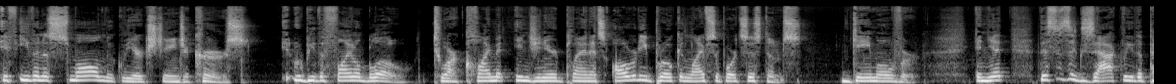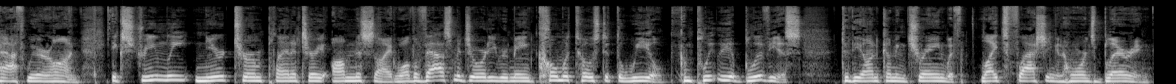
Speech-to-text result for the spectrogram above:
if even a small nuclear exchange occurs, it would be the final blow to our climate engineered planet's already broken life support systems. Game over. And yet, this is exactly the path we are on. Extremely near term planetary omnicide, while the vast majority remain comatose at the wheel, completely oblivious to the oncoming train with lights flashing and horns blaring.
